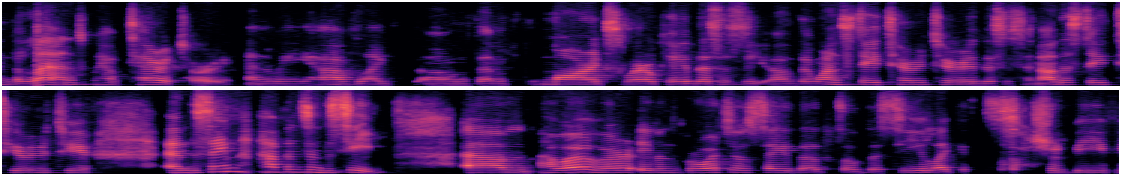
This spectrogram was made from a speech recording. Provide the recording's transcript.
in the land, we have territory, and we have like um, the marks where okay, this is the, uh, the one state territory, this is another state territory, and the same happens in the sea. Um, however, even Grotius say that uh, the sea, like it should be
